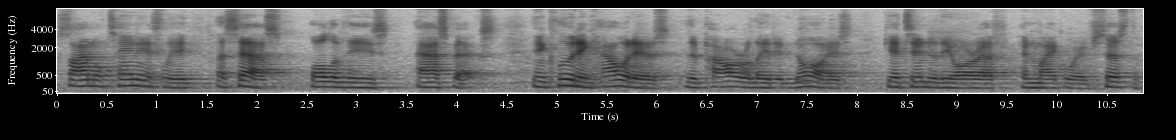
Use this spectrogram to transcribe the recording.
simultaneously assess all of these aspects, including how it is that power-related noise gets into the RF and microwave system.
